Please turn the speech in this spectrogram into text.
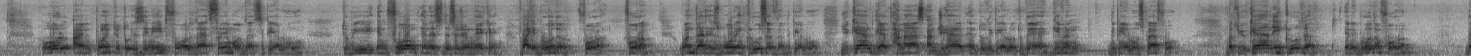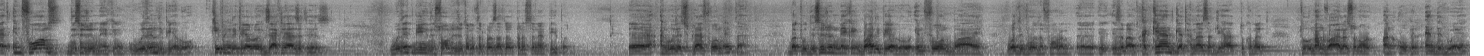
All I'm pointing to is the need for that framework, that CPLO, to be informed in its decision making by a broader forum, forum, one that is more inclusive than the PLO. You can't get Hamas and Jihad into the PLO today, given the PLO's platform. But you can include them in a broader forum that informs decision making within the PLO, keeping the PLO exactly as it is, with it being the sole legitimate representative of Palestinian people, uh, and with its platform intact, but with decision making by the PLO informed by what the broader forum uh, is about. I can't get Hamas and Jihad to commit to nonviolence in an open-ended way,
